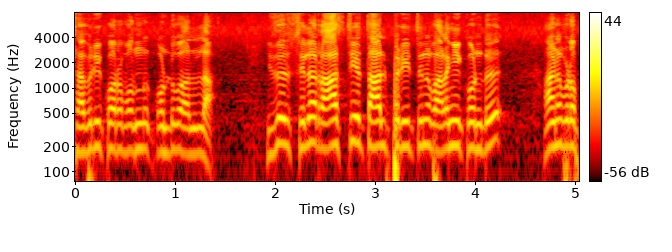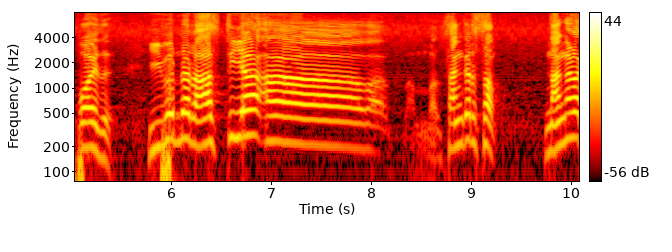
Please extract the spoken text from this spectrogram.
സബരി കുറവൊന്നും കൊണ്ടുവല്ല ഇത് ചില രാഷ്ട്രീയ താല്പര്യത്തിന് വഴങ്ങിക്കൊണ്ട് ആണ് ഇവിടെ പോയത്. ഇവരുടെ രാഷ്ട്രീയ സംഘർഷം ഞങ്ങളെ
